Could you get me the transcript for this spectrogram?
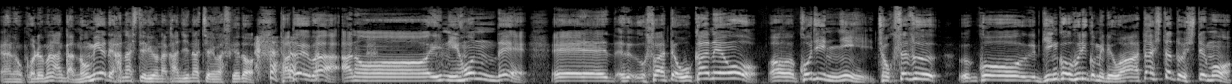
あの、これもなんか飲み屋で話してるような感じになっちゃいますけど、例えば、あのー、日本で、えー、そうやってお金を個人に直接、こう、銀行振込で渡したとしても、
